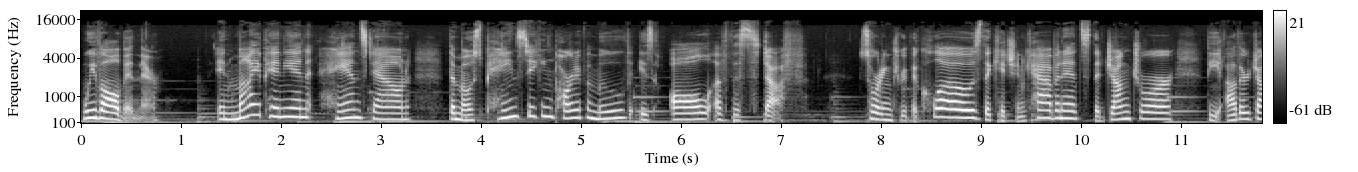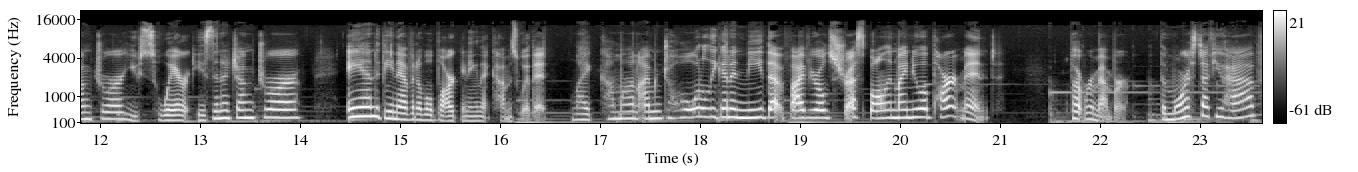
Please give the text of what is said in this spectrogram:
We've all been there. In my opinion, hands down, the most painstaking part of a move is all of the stuff. Sorting through the clothes, the kitchen cabinets, the junk drawer, the other junk drawer you swear isn't a junk drawer, and the inevitable bargaining that comes with it. Like, come on, I'm totally gonna need that five year old stress ball in my new apartment. But remember, the more stuff you have,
